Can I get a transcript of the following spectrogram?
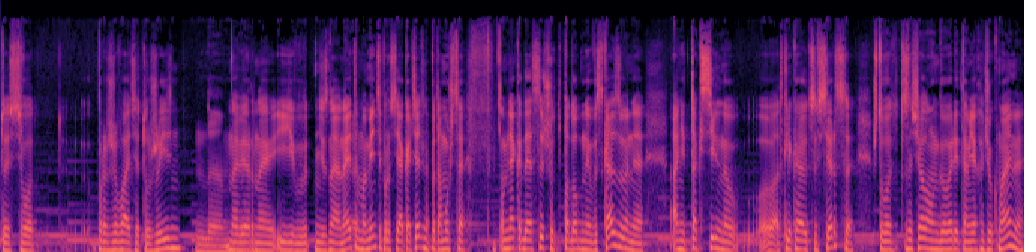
То есть вот проживать эту жизнь, Да. наверное, и вот не знаю, на этом моменте просто я окончательно, потому что у меня, когда я слышу подобные высказывания, они так сильно э, откликаются в сердце, что вот сначала он говорит, там, я хочу к маме,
